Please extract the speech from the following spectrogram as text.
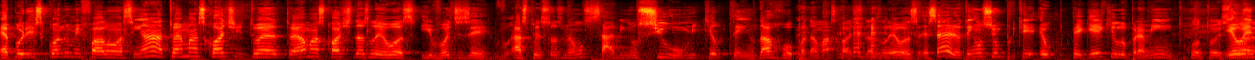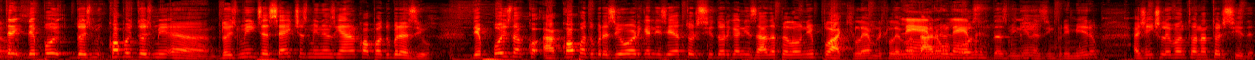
É por isso que quando me falam assim, ah, tu é mascote, tu é, tu é a mascote das leoas. E vou dizer, as pessoas não sabem o ciúme que eu tenho da roupa da mascote das leoas. É sério, eu tenho um ciúme porque eu peguei aquilo pra mim. Tu contou a Eu entrei, mas- depois, 2000, Copa de 2000, ah, 2017, as meninas ganharam a Copa do Brasil. Depois da a Copa do Brasil, eu organizei a torcida organizada pela Uniplac. Lembra que levantaram Lembro, o rosto lembro. das meninas, imprimiram? A gente levantou na torcida.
